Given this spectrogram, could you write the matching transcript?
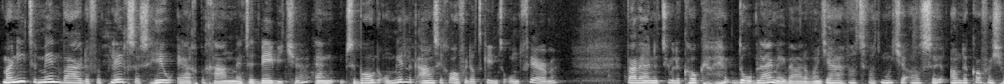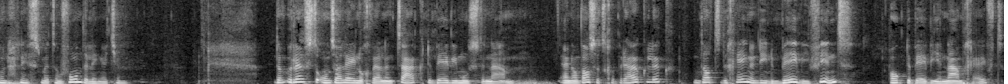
Maar niettemin waren de verpleegsters heel erg begaan met het babytje en ze boden onmiddellijk aan zich over dat kind te ontfermen. Waar wij natuurlijk ook dolblij mee waren. Want ja, wat, wat moet je als uh, undercover journalist met een vondelingetje? Er restte ons alleen nog wel een taak. De baby moest de naam. En dan was het gebruikelijk dat degene die de baby vindt, ook de baby een naam geeft.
